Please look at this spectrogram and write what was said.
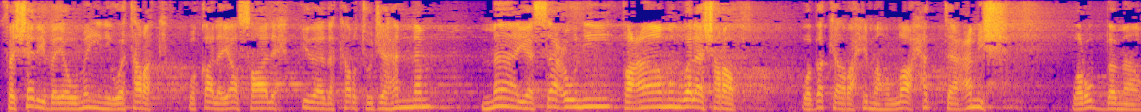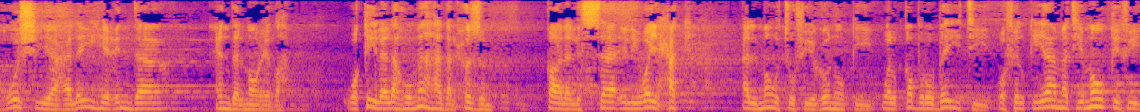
فشرب يومين وترك. وقال يا صالح إذا ذكرت جهنم ما يسعني طعام ولا شراب. وبكى رحمه الله حتى عمش وربما غشي عليه عند عند الموعظة. وقيل له ما هذا الحزن؟ قال للسائل ويحك الموت في عنقي والقبر بيتي وفي القيامة موقفي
